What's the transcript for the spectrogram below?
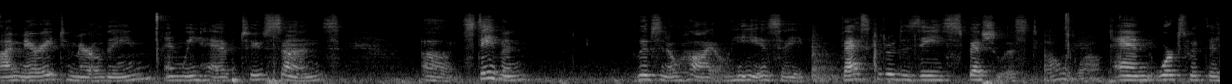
I'm married to Dean, and we have two sons. Uh, Stephen lives in Ohio. He is a vascular disease specialist Oh, wow. and works with the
